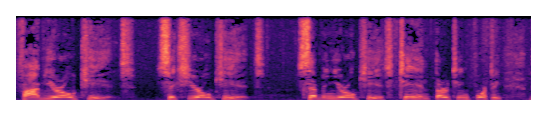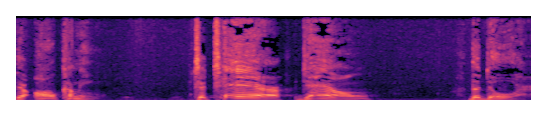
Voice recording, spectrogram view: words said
Five year old kids, six year old kids, seven year old kids, 10, 13, 14, they're all coming to tear down the door.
